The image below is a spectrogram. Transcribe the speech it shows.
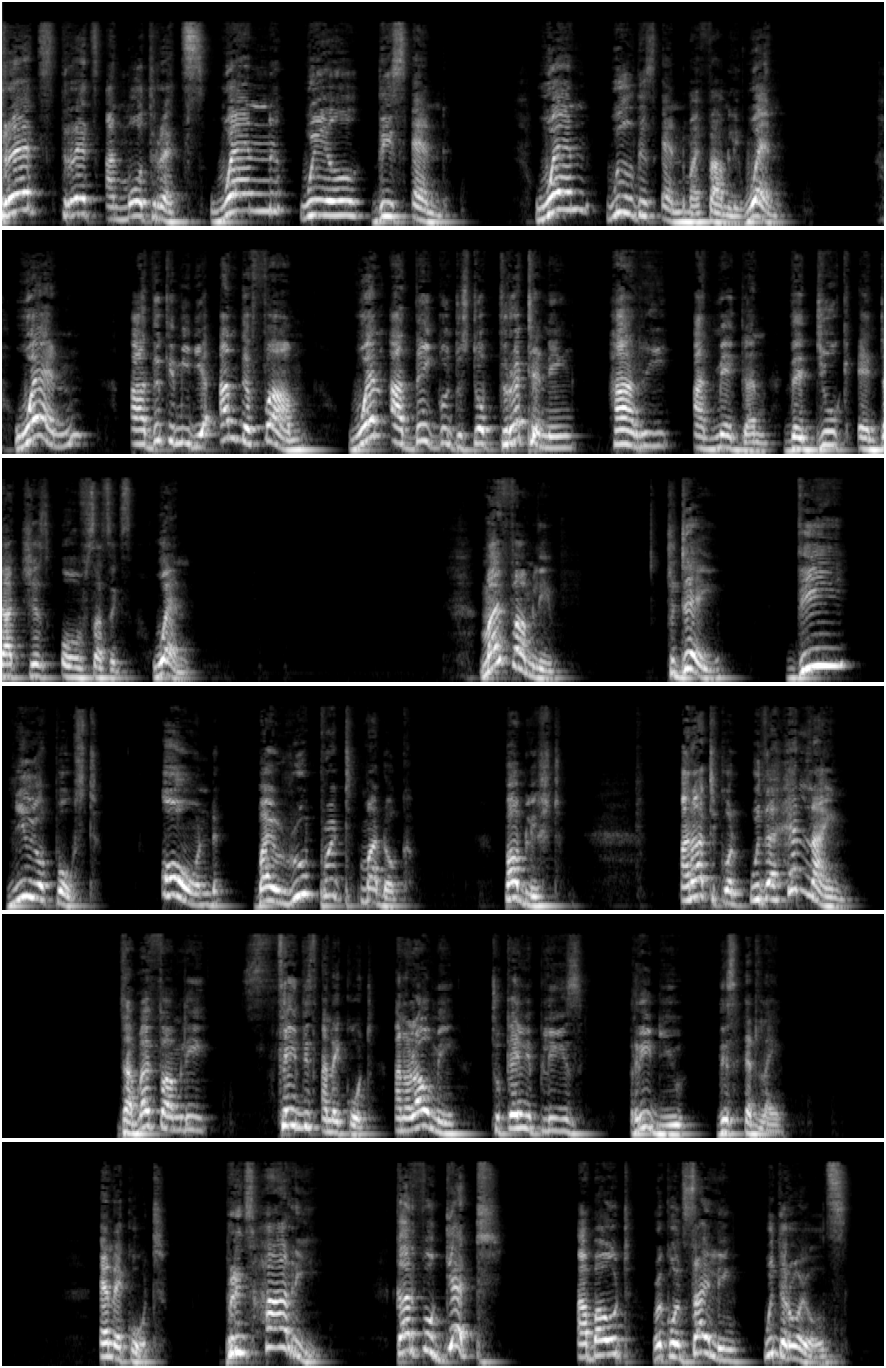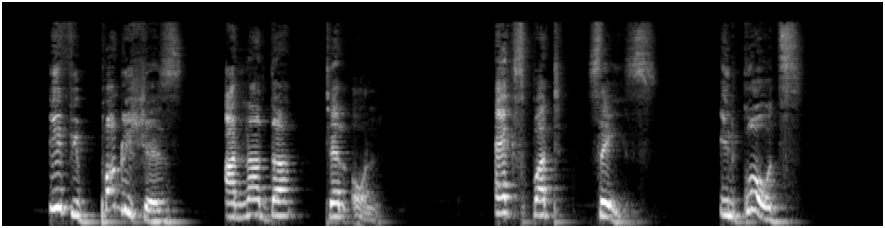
Threats, threats, and more threats. When will this end? When will this end, my family? When? When are the media and the farm, when are they going to stop threatening Harry and Meghan, the Duke and Duchess of Sussex? When? My family, today, the New York Post, owned by Rupert Murdoch, published an article with a headline that my family said this and I quote, and allow me to kindly please read you this headline. And I quote, Prince Harry can't forget about reconciling with the royals if he publishes another tell-all. Expert says, in quotes,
